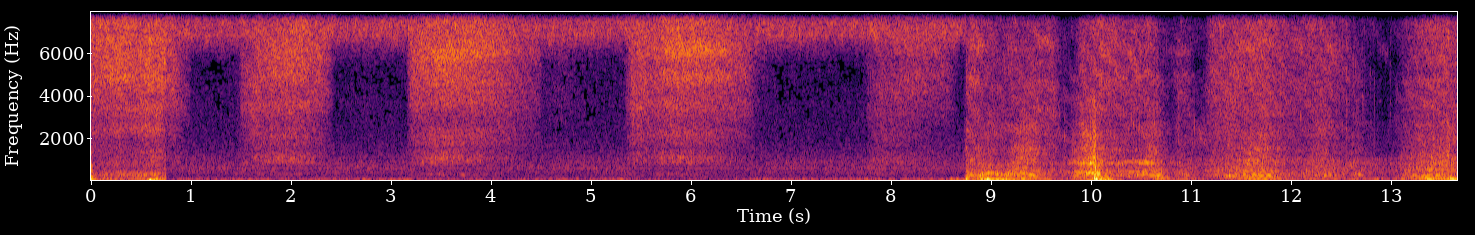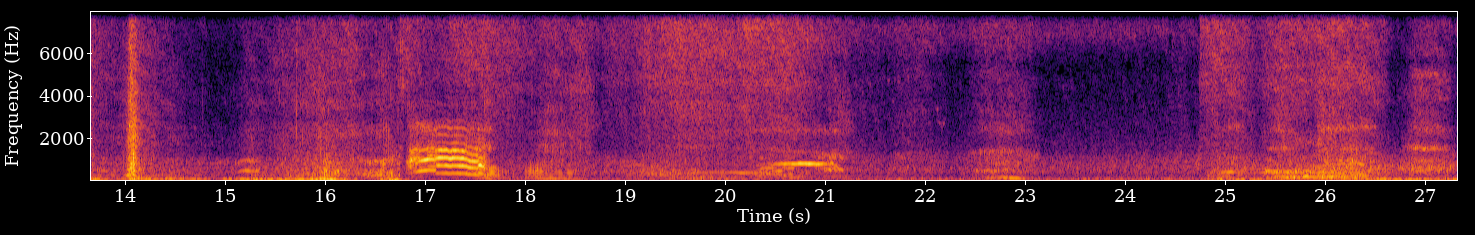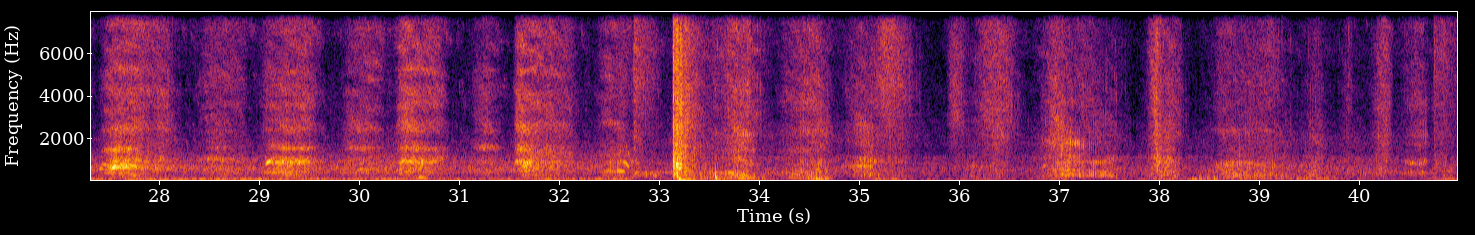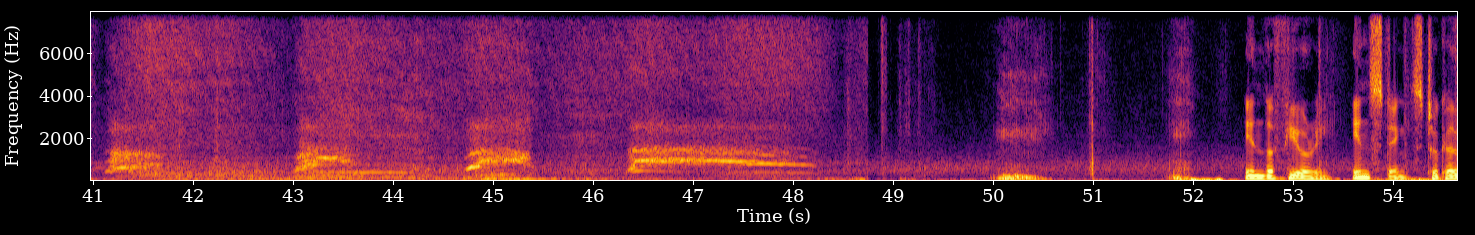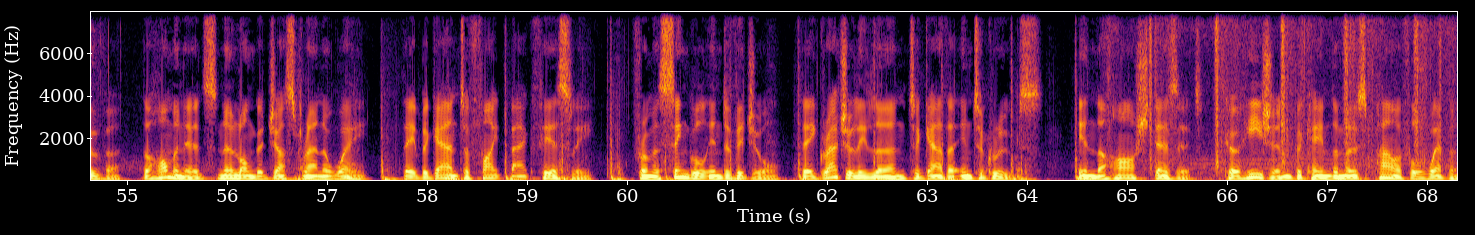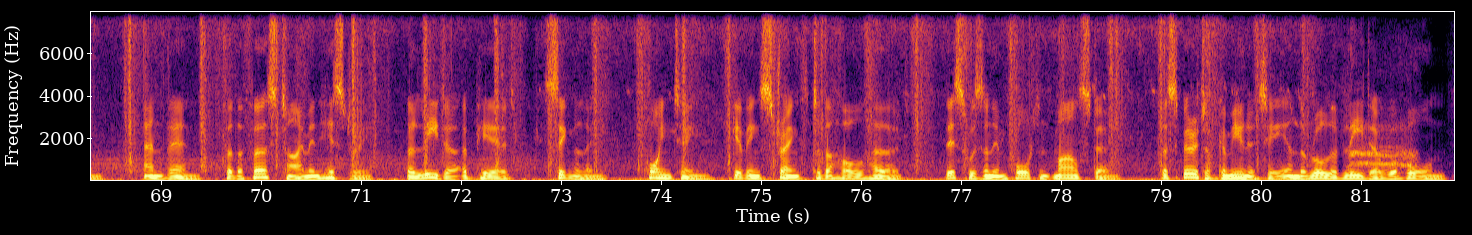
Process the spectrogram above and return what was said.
In the fury, instincts took over. The hominids no longer just ran away. They began to fight back fiercely. From a single individual, they gradually learned to gather into groups. In the harsh desert, cohesion became the most powerful weapon. And then, for the first time in history, a leader appeared, signaling, pointing, giving strength to the whole herd. This was an important milestone. The spirit of community and the role of leader were born.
